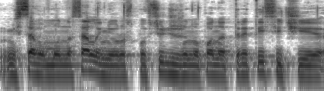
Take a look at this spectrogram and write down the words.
місцевому населенню розповсюджено понад 3 тисячі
